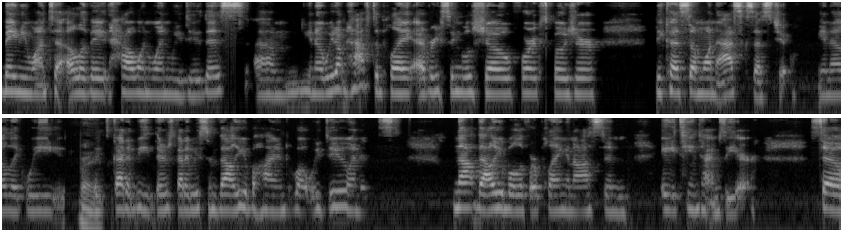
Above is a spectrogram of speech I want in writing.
made me want to elevate how and when we do this. Um, you know, we don't have to play every single show for exposure because someone asks us to. You know, like we Right. it's got to be there's got to be some value behind what we do, and it's not valuable if we're playing in Austin 18 times a year. So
